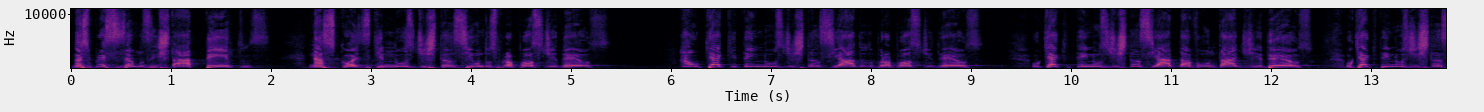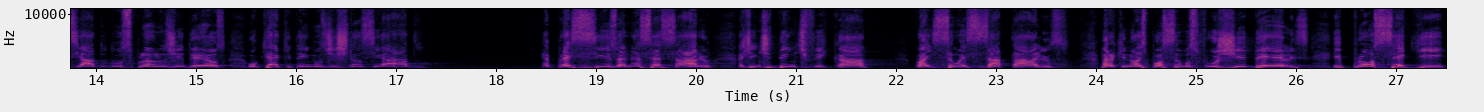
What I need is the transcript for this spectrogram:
nós precisamos estar atentos nas coisas que nos distanciam dos propósitos de Deus. Ah, o que é que tem nos distanciado do propósito de Deus? O que é que tem nos distanciado da vontade de Deus? O que é que tem nos distanciado dos planos de Deus? O que é que tem nos distanciado? É preciso, é necessário a gente identificar quais são esses atalhos, para que nós possamos fugir deles e prosseguir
